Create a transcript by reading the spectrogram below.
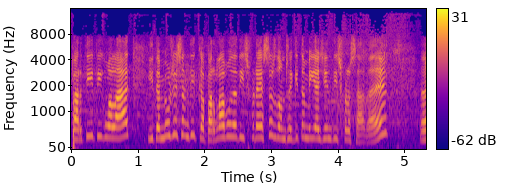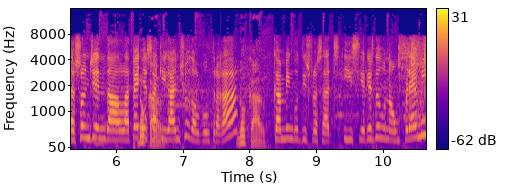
Partit igualat, i també us he sentit que parlàveu de disfresses, doncs aquí també hi ha gent disfressada, eh? Eh, són gent de la penya No cal. Sac i Ganxo, del Voltregà, No cal. que han vingut disfressats. I si hagués de donar un premi,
